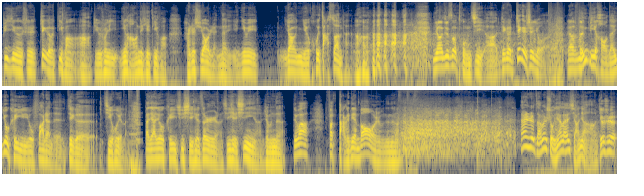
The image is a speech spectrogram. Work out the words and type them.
毕竟是这个地方啊，比如说银行这些地方，还是需要人的，因为要你会打算盘啊，你要去做统计啊，这个这个是有，呃，文笔好的又可以有发展的这个机会了，大家就可以去写写字儿啊，写写信呀什么的，对吧？发打个电报啊什么的呢？但是咱们首先来想想啊，就是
